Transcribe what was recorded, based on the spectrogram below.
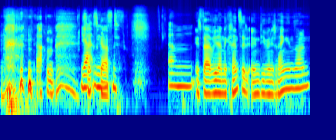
nach dem Ja, Sex gehabt. Ähm, Ist da wieder eine Grenze, in die wir nicht reingehen sollen?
